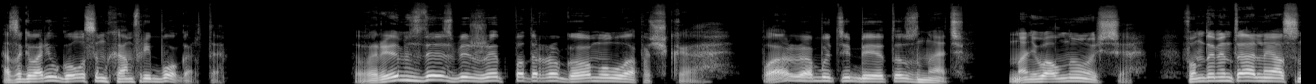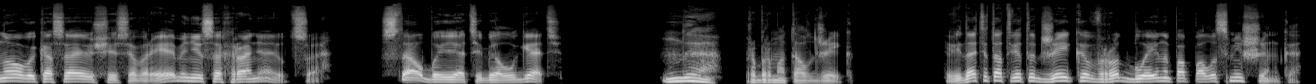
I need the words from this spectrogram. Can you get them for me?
а заговорил голосом Хамфри Богарта. «Время здесь бежит по-другому, лапочка. Пора бы тебе это знать. Но не волнуйся. Фундаментальные основы, касающиеся времени, сохраняются. Стал бы я тебе лгать». «Да», — пробормотал Джейк. Видать, от ответа Джейка в рот Блейна попала смешинка.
